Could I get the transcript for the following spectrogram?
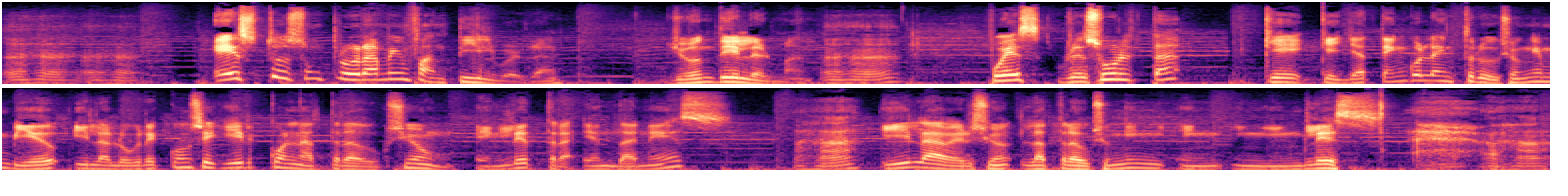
Ajá, ajá, Esto es un programa infantil, ¿verdad? John Dillerman. ajá. Pues resulta que, que ya tengo la introducción en video y la logré conseguir con la traducción en letra en danés Ajá, y la versión, la traducción en, en- en inglés. ajá, ajá.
